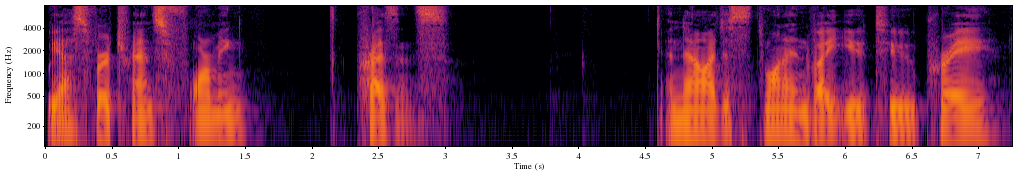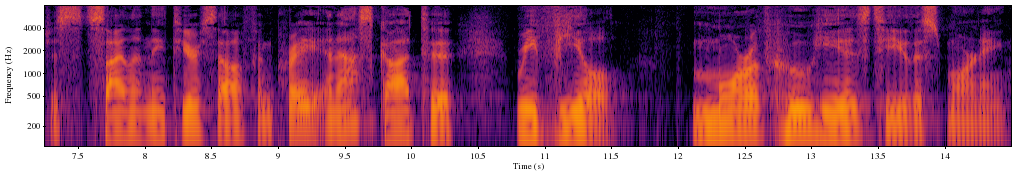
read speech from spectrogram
we ask for a transforming presence. And now I just want to invite you to pray just silently to yourself and pray and ask God to reveal more of who He is to you this morning.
